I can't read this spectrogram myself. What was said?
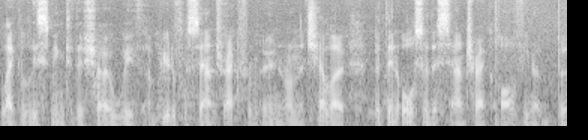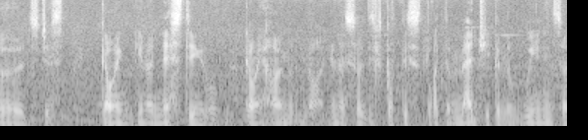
like listening to the show with a beautiful soundtrack from Una on the cello, but then also the soundtrack of you know birds just going you know nesting it or going home at night. You know, so it's got this like the magic and the wind. So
